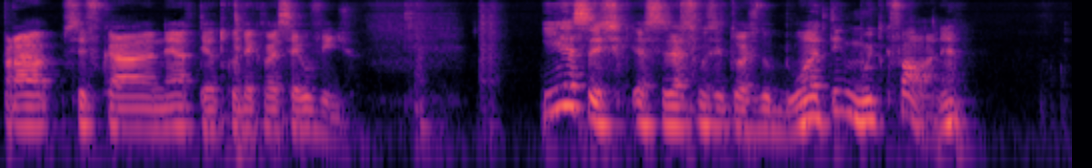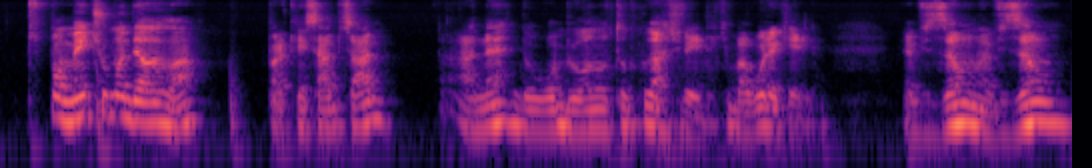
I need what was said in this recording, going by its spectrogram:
para você ficar né, atento quando é que vai sair o vídeo. E essas, essas artes conceituais do Obi-Wan tem muito o que falar, né? Principalmente uma delas lá, para quem sabe, sabe, a, né, do Obi-Wan lutando com o Darth Vader. Que bagulho é aquele? É visão, não é visão?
